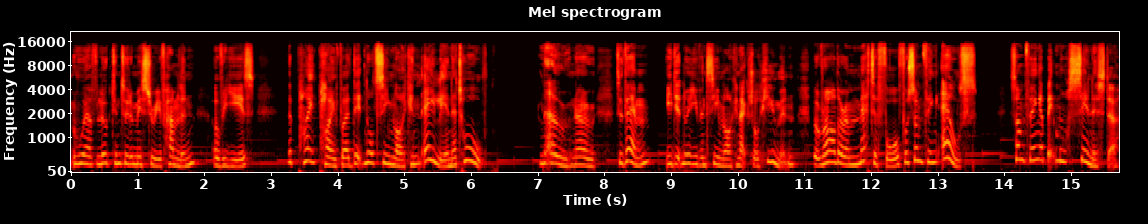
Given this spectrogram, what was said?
who have looked into the mystery of Hamlin over years, the Pied Piper did not seem like an alien at all. No, no. To them, he did not even seem like an actual human, but rather a metaphor for something else something a bit more sinister,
